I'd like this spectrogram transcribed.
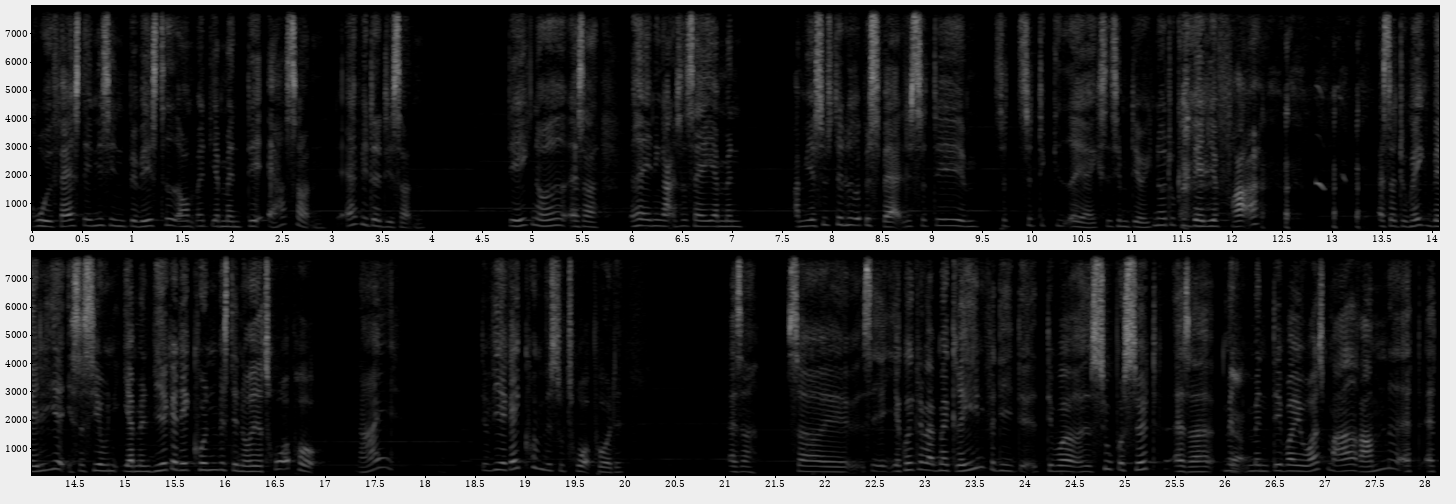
groet fast ind i sin bevidsthed om, at jamen det er sådan, det er vidderligt sådan. Det er ikke noget, altså jeg havde en gang så sagde, jamen, jamen jeg synes det lyder besværligt, så det, så, så det gider jeg ikke. Så siger det er jo ikke noget, du kan vælge fra. altså du kan ikke vælge, så siger hun, jamen virker det ikke kun, hvis det er noget, jeg tror på? Nej, det virker ikke kun, hvis du tror på det. Altså, så, øh, så jeg, jeg kunne ikke lade være med at grine, fordi det, det var super sødt. Altså, men, ja. men det var jo også meget rammende, at, at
